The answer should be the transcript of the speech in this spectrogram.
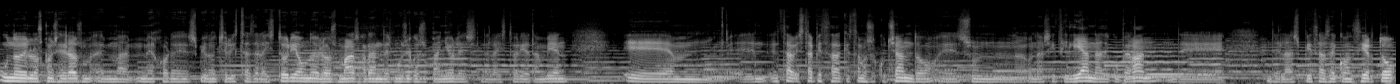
uno de los considerados mejores violonchelistas de la historia, uno de los más grandes músicos españoles de la historia también. Eh, esta, esta, pieza que estamos escuchando es una siciliana de Couperin, de, de las piezas de concierto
